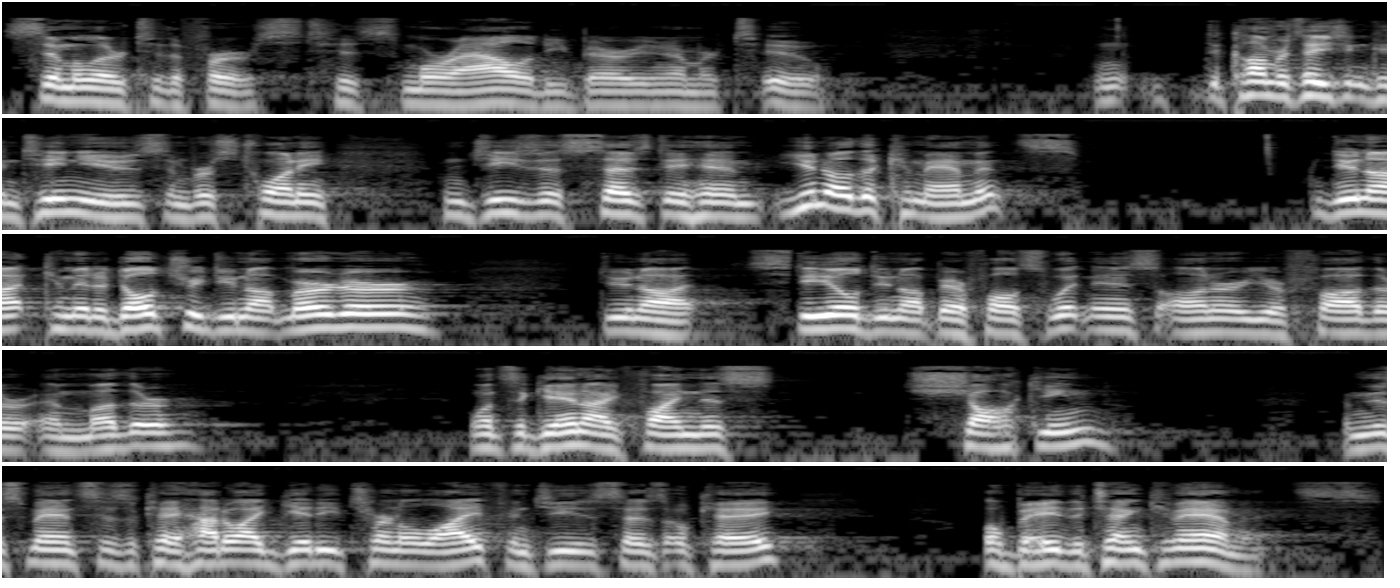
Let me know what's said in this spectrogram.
similar to the first, his morality barrier number two. The conversation continues in verse 20. And Jesus says to him, You know the commandments. Do not commit adultery, do not murder, do not steal, do not bear false witness, honor your father and mother. Once again, I find this shocking. I mean, this man says, Okay, how do I get eternal life? And Jesus says, Okay, obey the Ten Commandments.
